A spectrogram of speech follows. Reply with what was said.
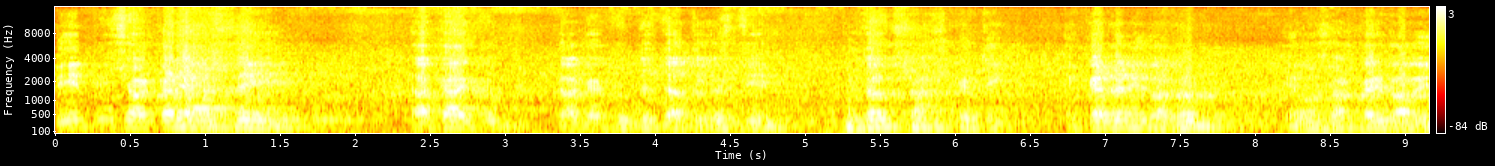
বিএনপি সরকারে আসলে ঢাকা ঢাকা ক্ষুদ্র জাতিগোষ্ঠীর পৃথক সাংস্কৃতিক একাডেমি গঠন এবং সরকারিভাবে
